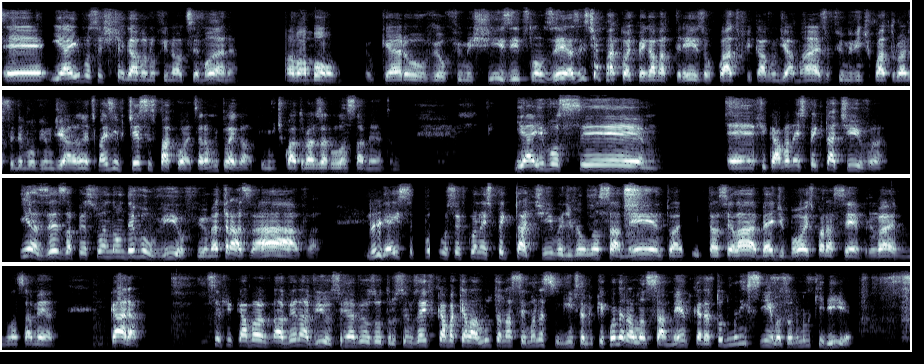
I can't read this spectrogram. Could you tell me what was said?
É, e aí você chegava no final de semana, falava, bom, eu quero ver o filme X, Y, Z. Às vezes tinha pacote, pegava três ou quatro, ficava um dia a mais. O filme 24 horas você devolvia um dia antes. Mas tinha esses pacotes, era muito legal. O filme 24 horas era o lançamento. Né? E aí você é, ficava na expectativa. E às vezes a pessoa não devolvia o filme, atrasava. E aí você, você ficou na expectativa de ver o lançamento, aí tá, sei lá, Bad Boys para sempre, vai, no lançamento. Cara, você ficava a ver navio, você ia ver os outros filmes, aí ficava aquela luta na semana seguinte, sabe? porque quando era lançamento, cara, todo mundo em cima, todo mundo queria.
